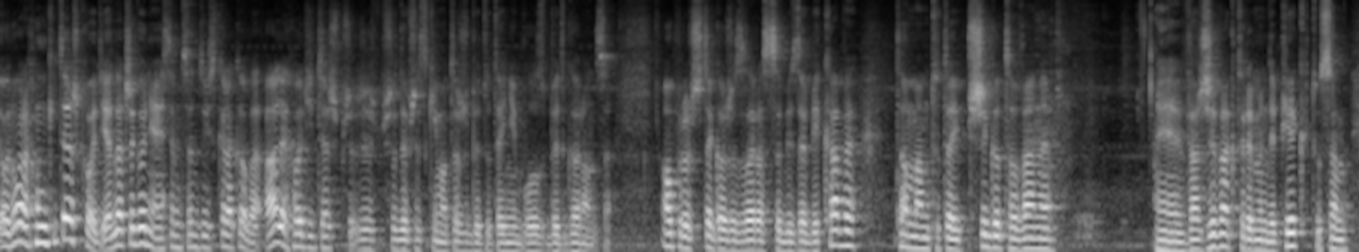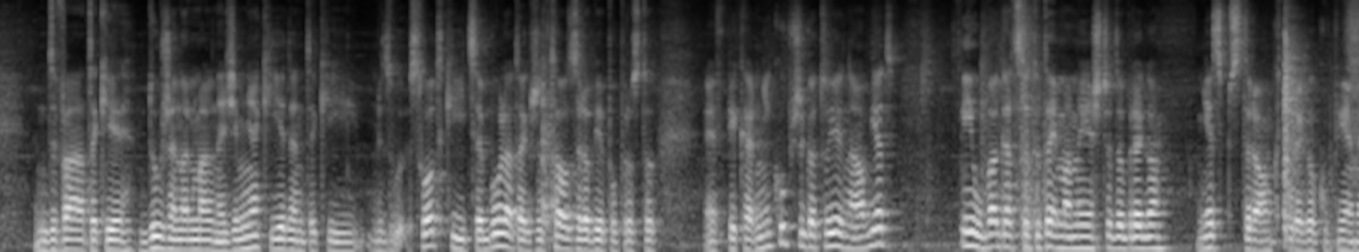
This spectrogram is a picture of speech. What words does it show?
y, o rachunki też chodzi, a dlaczego nie? Jestem centrum z Krakowa, ale chodzi też prze- przede wszystkim o to, żeby tutaj nie było zbyt gorąco. Oprócz tego, że zaraz sobie zrobię kawę, to mam tutaj przygotowane e, warzywa, które będę piekł. Tu są dwa takie duże, normalne ziemniaki, jeden taki słodki i cebula, także to zrobię po prostu e, w piekarniku, przygotuję na obiad. I uwaga, co tutaj mamy jeszcze dobrego? Jest pstrąg, którego kupiłem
